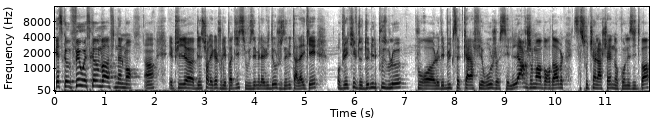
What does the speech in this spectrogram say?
Qu'est-ce qu'on fait? Où est-ce qu'on va finalement hein? Et puis euh, bien sûr les gars je vous l'ai pas dit Si vous aimez la vidéo je vous invite à liker Objectif de 2000 pouces bleus pour euh, le début de cette carrière fil rouge. C'est largement abordable. Ça soutient la chaîne, donc on n'hésite pas.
